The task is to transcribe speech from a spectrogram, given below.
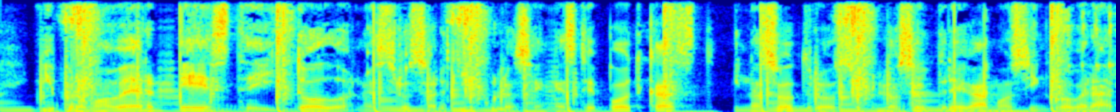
y promover este y todos nuestros artículos en este podcast y nosotros los entregamos sin cobrar.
